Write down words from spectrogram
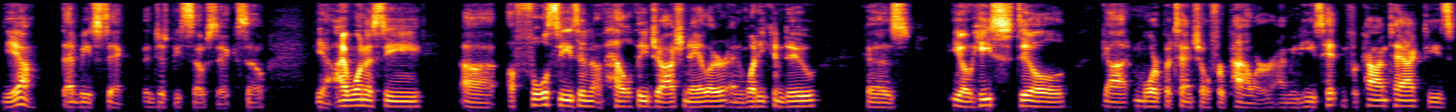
Yeah, that'd be sick. It'd just be so sick. So yeah, I want to see uh, a full season of healthy Josh Naylor and what he can do because you know he's still got more potential for power. I mean, he's hitting for contact. He's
